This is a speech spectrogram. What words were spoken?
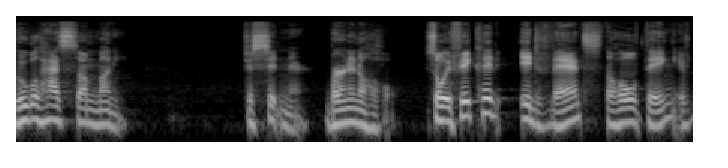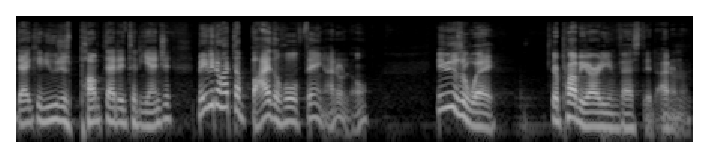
Google has some money just sitting there, burning a hole. So if it could advance the whole thing, if that could you just pump that into the engine, maybe you don't have to buy the whole thing. I don't know. Maybe there's a way. They're probably already invested. I don't know.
